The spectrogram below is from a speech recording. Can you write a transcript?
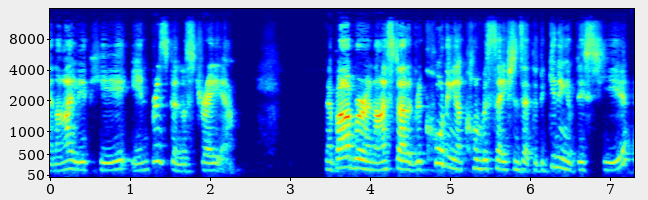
and I live here in Brisbane, Australia. Now, Barbara and I started recording our conversations at the beginning of this year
